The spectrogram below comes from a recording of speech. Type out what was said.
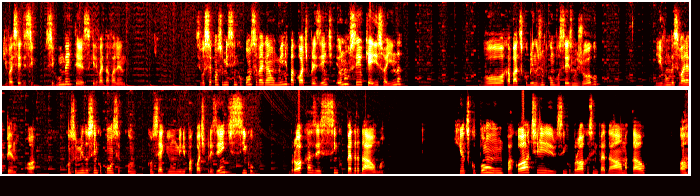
que vai ser de segunda e terça, que ele vai estar tá valendo. Se você consumir 5 pontos, você vai ganhar um mini pacote presente. Eu não sei o que é isso ainda. Vou acabar descobrindo junto com vocês no jogo. E vamos ver se vale a pena. Ó, Consumindo 5 pontos você consegue um mini pacote presente, 5 brocas e 5 pedra da alma. 500 cupom, um pacote, 5 brocas, 5 pedra da alma tal. Ó,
